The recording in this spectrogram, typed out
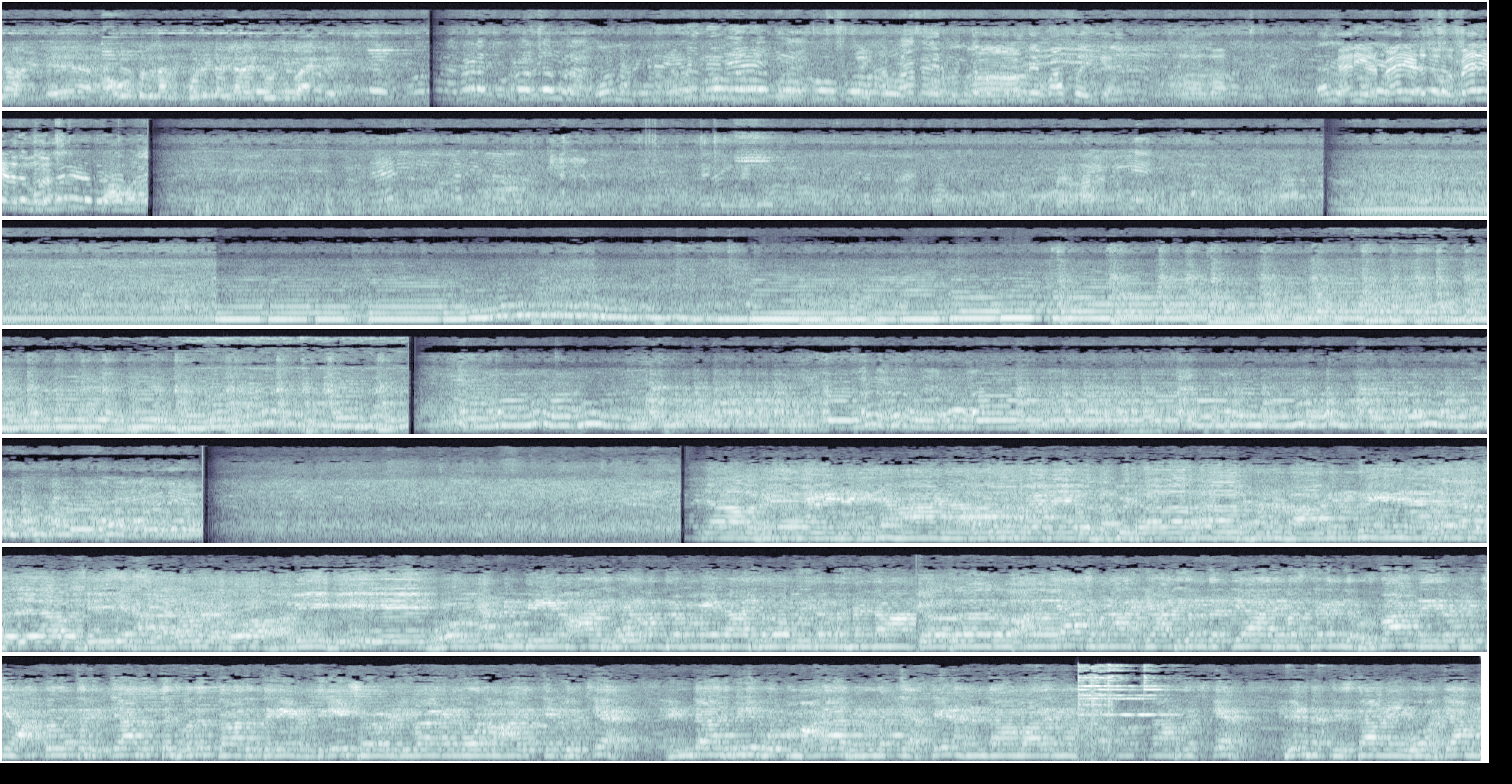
duty point out కొడిట కల duty point அப்படியே பாஸ் ஆயிக்க அவ்வளவுதான் பேரி பேரி எடுத்துங்க பேரி எடுத்துங்க ಇಂದಾದಿಗೆ ಪುಟ್ಟ ಮಾಲಾಧನಕ್ಕೆ ಅತ್ತೇನ ಹಂಡಾಮಾಲಿನ ಸಮತ್ನಾಮದಕ್ಕೆ ಪೇನ ತಿಸ್ತಾನೆ ಓ ಅಜ್ಞಾನ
